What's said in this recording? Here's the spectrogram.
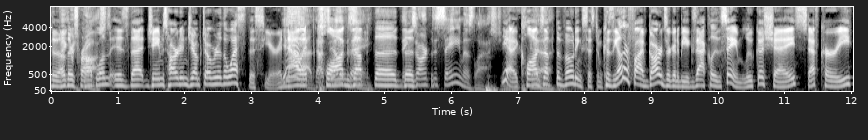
the other problem crossed. is that James Harden jumped over to the West this year, and Yeah, now it that's the clogs up thing. the things aren't the same as last year. yeah, it clogs Yeah. up the voting system because the other five guards are going to be exactly the same: Luka, Shai, Steph Curry,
